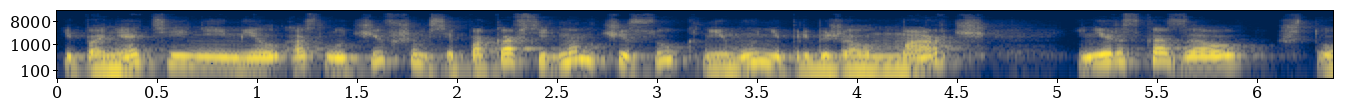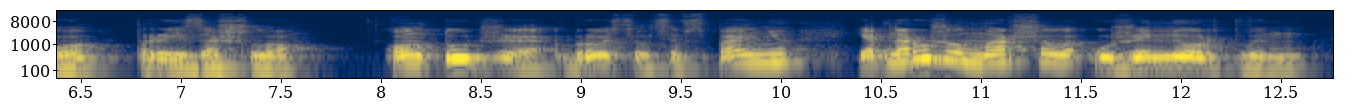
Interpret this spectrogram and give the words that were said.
и понятия не имел о случившемся, пока в седьмом часу к нему не прибежал Марч и не рассказал, что произошло. Он тут же бросился в спальню и обнаружил маршала уже мертвым –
